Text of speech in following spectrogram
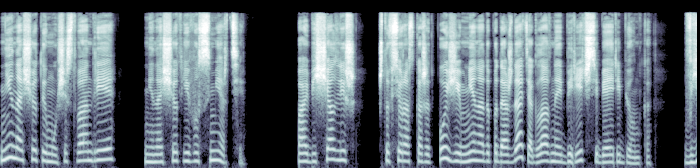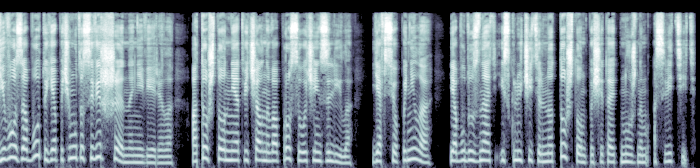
ни насчет имущества Андрея, ни насчет его смерти. Пообещал лишь что все расскажет позже, и мне надо подождать, а главное, беречь себя и ребенка. В его заботу я почему-то совершенно не верила, а то, что он не отвечал на вопросы, очень злило. Я все поняла. Я буду знать исключительно то, что он посчитает нужным осветить.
